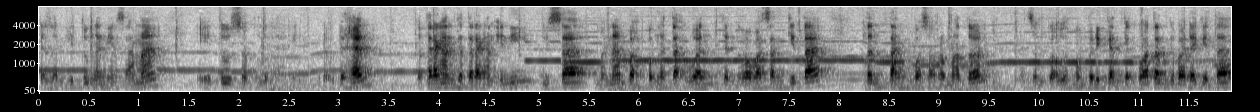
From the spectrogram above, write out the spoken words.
dalam hitungan yang sama yaitu 10 hari. Mudah-mudahan keterangan-keterangan ini bisa menambah pengetahuan dan wawasan kita tentang puasa Ramadan dan semoga Allah memberikan kekuatan kepada kita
